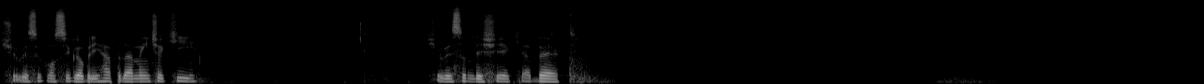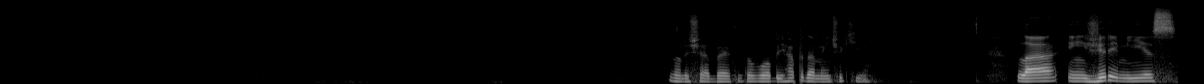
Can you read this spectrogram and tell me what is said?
Deixa eu ver se eu consigo abrir rapidamente aqui. Deixa eu ver se eu não deixei aqui aberto. Não deixei aberto, então vou abrir rapidamente aqui. Lá em Jeremias,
